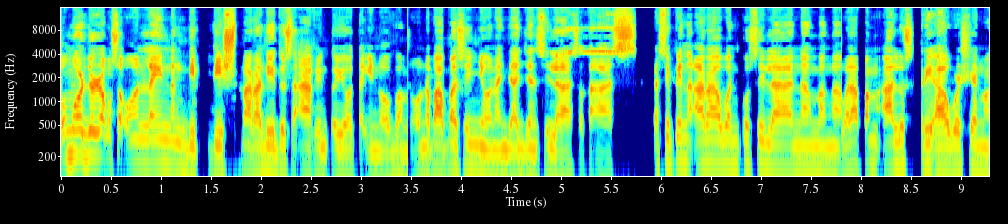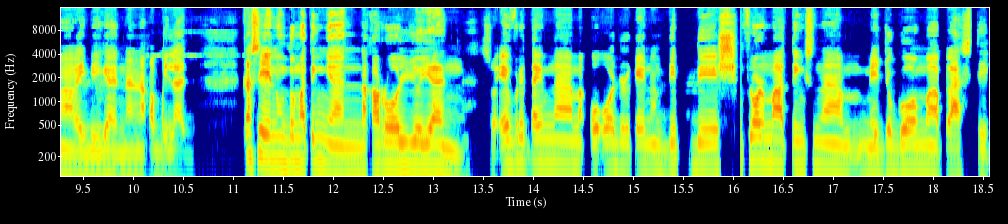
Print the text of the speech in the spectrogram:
So umorder ako sa online ng deep dish para dito sa aking Toyota Innova. So kung napapansin nyo, nandiyan dyan sila sa taas. Kasi pinaarawan ko sila ng mga, wala pang alos 3 hours yan mga kaibigan na nakabilad. Kasi nung dumating yan, nakarolyo yan. So every time na o-order kayo ng deep dish, floor mattings na medyo goma, plastic,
